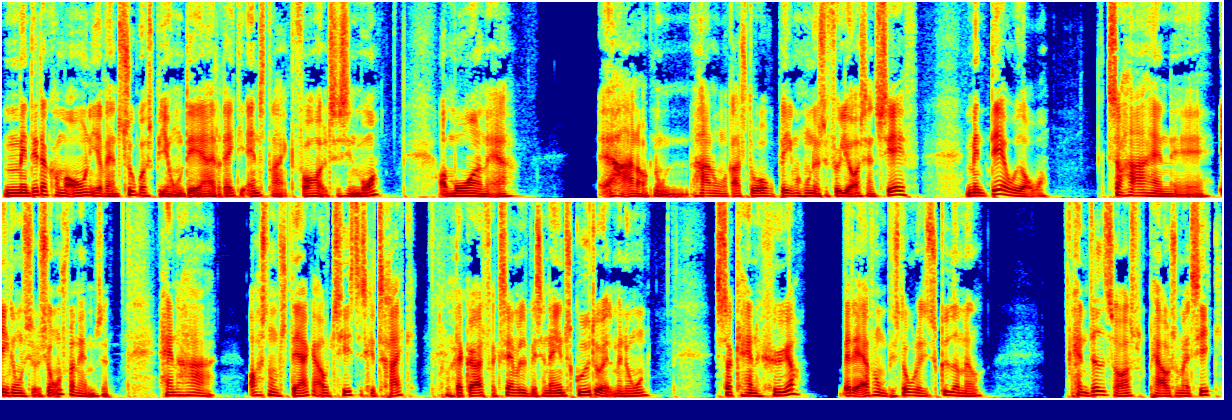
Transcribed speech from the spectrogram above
Men det, der kommer oven i at være en superspion, det er et rigtig anstrengt forhold til sin mor, og moren er har nok nogle, har nogle ret store problemer. Hun er selvfølgelig også hans chef, men derudover, så har han øh, ikke nogen situationsfornemmelse. Han har også nogle stærke autistiske træk, der gør, at for eksempel, hvis han er i en skudduel med nogen, så kan han høre, hvad det er for nogle pistoler, de skyder med. Han ved så også per automatik,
